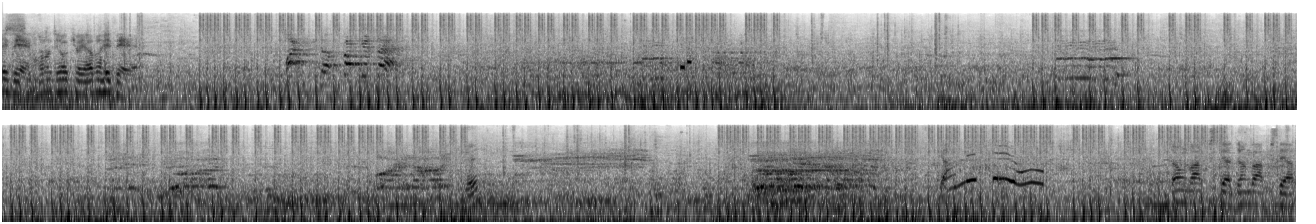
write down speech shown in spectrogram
いぜ。この状況やばいぜ。え？there, don't go upstairs.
